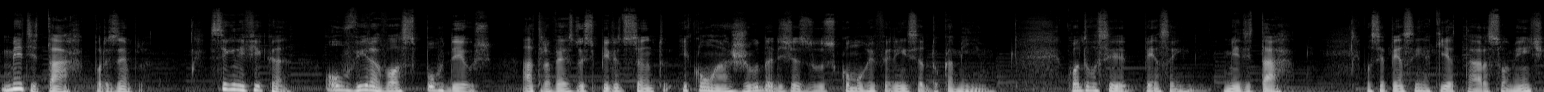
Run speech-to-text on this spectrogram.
Meditar, por exemplo, significa ouvir a voz por Deus através do Espírito Santo e com a ajuda de Jesus como referência do caminho. Quando você pensa em meditar, você pensa em aquietar a sua mente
